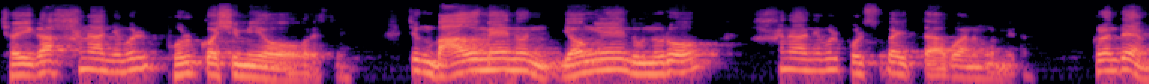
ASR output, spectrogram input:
저희가 하나님을 볼 것이미요 그랬어요. 즉 마음의 눈, 영의 눈으로 하나님을 볼 수가 있다고 하는 겁니다. 그런데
